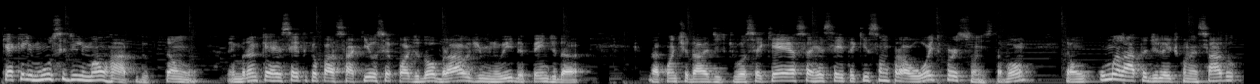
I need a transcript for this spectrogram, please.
Que é aquele mousse de limão rápido. Então, lembrando que a receita que eu passar aqui você pode dobrar ou diminuir, depende da, da quantidade que você quer. Essa receita aqui são para 8 porções, tá bom? Então, uma lata de leite condensado,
